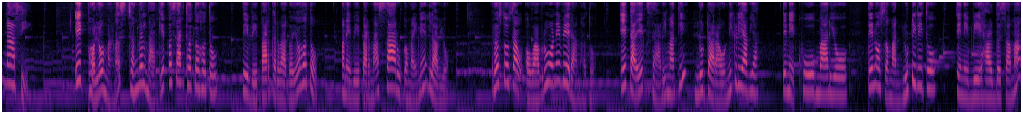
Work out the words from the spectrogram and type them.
નાસી? એક ભલો માણસ જંગલ માર્ગે પસાર થતો હતો. તે વેપાર કરવા ગયો હતો અને વેપારમાં સારું કમાઈને લાવ્યો. રસ્તો સાવ અવાવરું અને વેરાન હતો. એકાએક સાડીમાંથી લૂંટારાઓ નીકળી આવ્યા. તેને ખૂબ માર્યો, તેનો સામાન લૂંટી લીધો, તેને બે હાલ દશામાં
